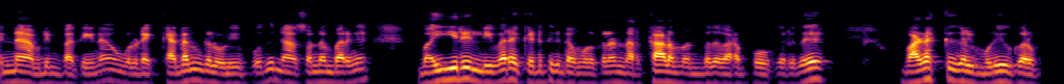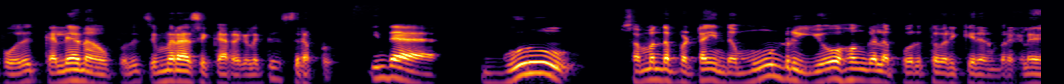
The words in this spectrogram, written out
என்ன அப்படின்னு பார்த்தீங்கன்னா உங்களுடைய கடன்கள் ஒழிய போது நான் சொன்ன பாருங்கள் வயிறு லிவரை கெடுத்துக்கிட்டவங்களுக்கெல்லாம் நற்காலம் என்பது வரப்போகிறது. வழக்குகள் முடிவுக்கு வரப்போகுது. கல்யாணம் ஆக சிம்மராசிக்காரர்களுக்கு சிறப்பு. இந்த குரு சம்பந்தப்பட்ட இந்த மூன்று யோகங்களை பொறுத்த வரைக்கும் நண்பர்களே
